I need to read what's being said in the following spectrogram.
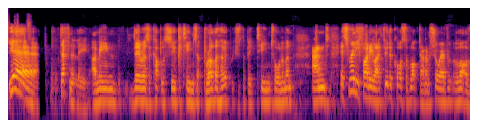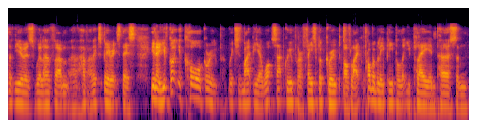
yeah, definitely. I mean, there was a couple of super teams at Brotherhood, which is the big team tournament, and it's really funny. Like through the course of lockdown, I'm sure every, a lot of the viewers will have, um, have have experienced this. You know, you've got your core group, which is, might be a WhatsApp group or a Facebook group of like probably people that you play in person.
